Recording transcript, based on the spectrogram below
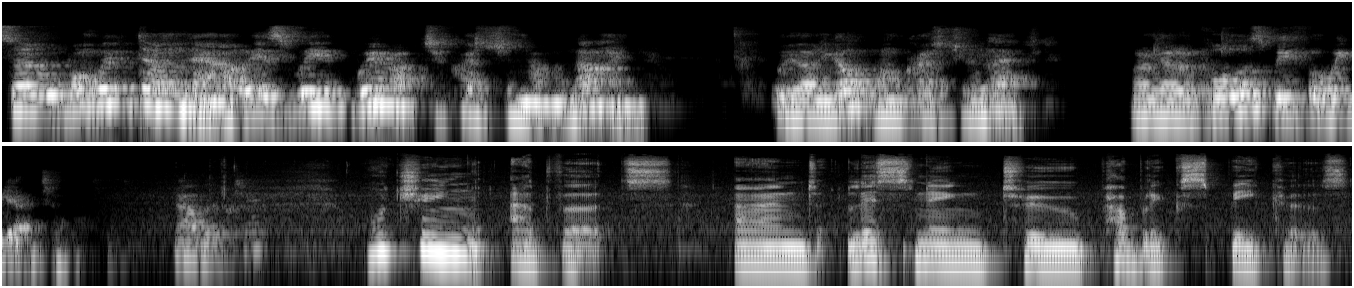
So what we've done now is we, we're up to question number nine. We've only got one question left. I'm going to pause before we get to it. Now, the Watching adverts and listening to public speakers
